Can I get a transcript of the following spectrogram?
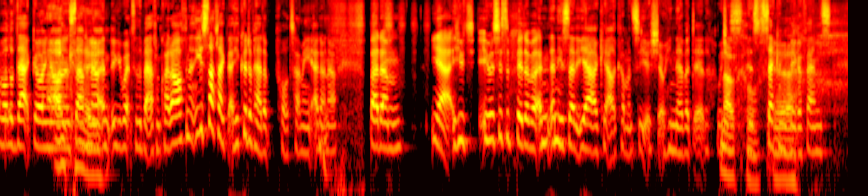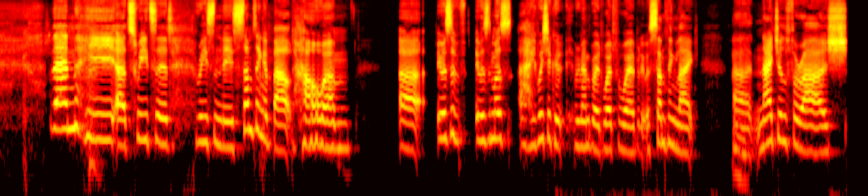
of all of that going on and stuff. You know, and he went to the bathroom quite often and you stuff like that. He could have had a poor tummy. I don't know, but um, yeah, he he was just a bit of a. And, and he said, "Yeah, okay, I'll come and see your show." He never did, which No, is his second yeah. big offense. Then he uh, tweeted recently something about how um, uh, it was a, it was the most. I wish I could remember it word for word, but it was something like. Uh, Mm. Nigel Farage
